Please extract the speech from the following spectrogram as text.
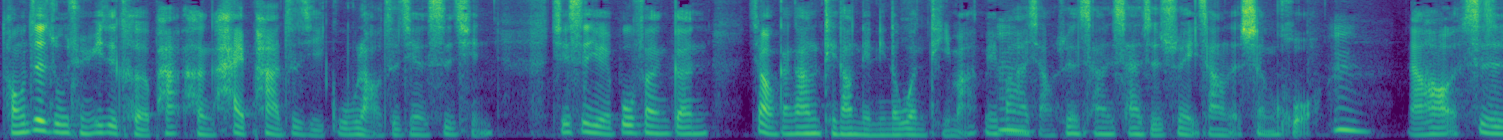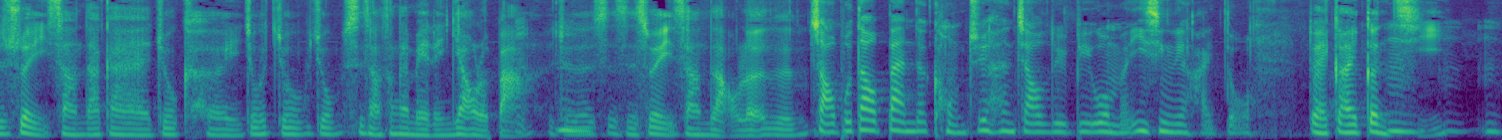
同志族群一直可怕，很害怕自己孤老这件事情，其实有一部分跟。像我刚刚提到年龄的问题嘛，没办法享受三三十岁以上的生活，嗯，然后四十岁以上大概就可以，就就就市场上该没人要了吧？觉得四十岁以上老了，找不到伴的恐惧和焦虑比我们异性恋还多，对，该更急，嗯，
